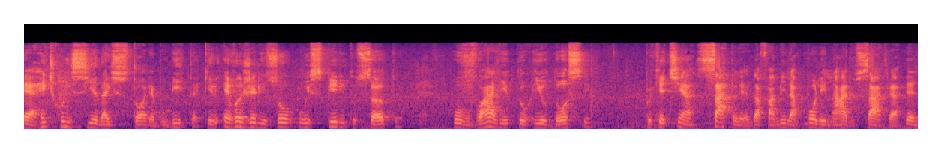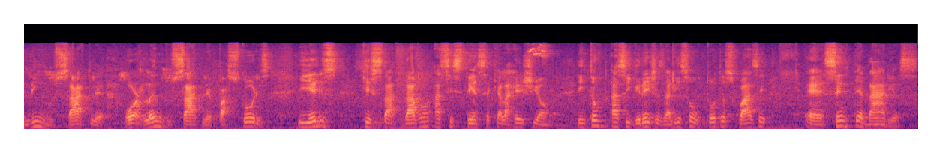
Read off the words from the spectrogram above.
É, a gente conhecia da história bonita que evangelizou o Espírito Santo, o Vale do Rio Doce, porque tinha Sattler, da família Apolinário Sattler, Adelino Sattler, Orlando Sattler, pastores, e eles que está, davam assistência àquela região. Então, as igrejas ali são todas quase é, centenárias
